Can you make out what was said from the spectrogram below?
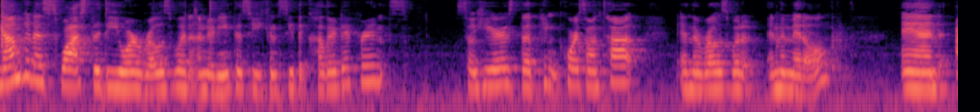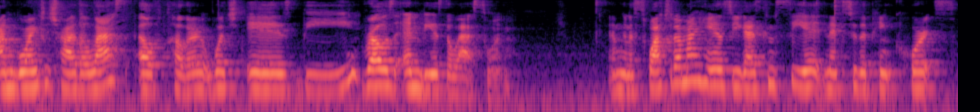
Now I'm gonna swatch the Dior Rosewood underneath it so you can see the color difference. So here's the Pink Quartz on top and the Rosewood in the middle. And I'm going to try the last e.l.f. color, which is the Rose Envy is the last one. I'm gonna swatch it on my hand so you guys can see it next to the Pink Quartz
